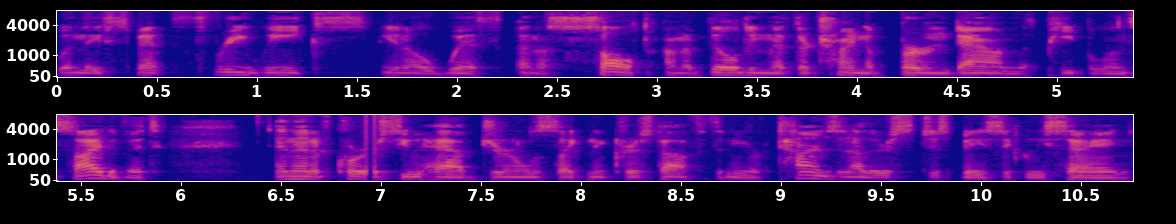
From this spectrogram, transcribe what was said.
when they've spent three weeks, you know, with an assault on a building that they're trying to burn down with people inside of it, and then, of course, you have journalists like Nick Kristof at the New York Times and others just basically saying,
